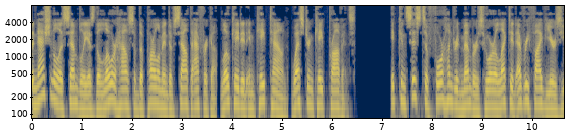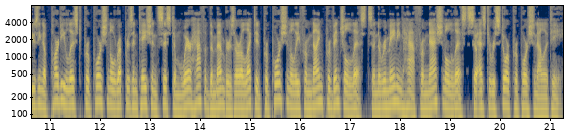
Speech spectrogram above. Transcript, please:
The National Assembly is the lower house of the Parliament of South Africa, located in Cape Town, Western Cape Province. It consists of 400 members who are elected every five years using a party list proportional representation system where half of the members are elected proportionally from nine provincial lists and the remaining half from national lists so as to restore proportionality.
